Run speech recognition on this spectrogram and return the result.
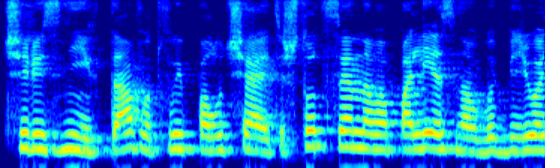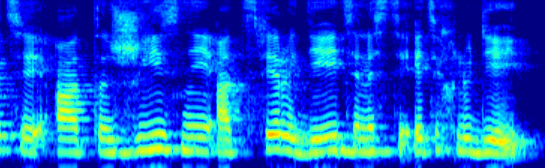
через них, да, вот вы получаете, что ценного, полезного вы берете от жизни, от сферы деятельности этих людей.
